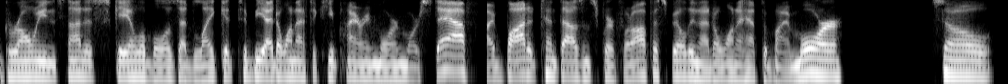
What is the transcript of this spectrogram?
growing. It's not as scalable as I'd like it to be. I don't want to have to keep hiring more and more staff. I bought a 10,000 square foot office building. I don't want to have to buy more. So,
